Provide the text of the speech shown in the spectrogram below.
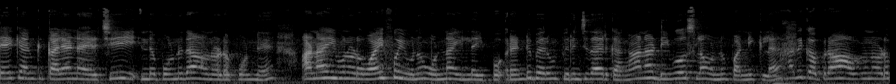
டேக்கியானுக்கு கல்யாணம் ஆயிடுச்சு இந்த பொண்ணு தான் அவனோட பொண்ணு. ஆனால் இவனோட ஒய்ஃபும் இவனும் ஒன்றா இல்லை இப்போது ரெண்டு பேரும் பிரிஞ்சு தான் இருக்காங்க. ஆனால் டிவோர்ஸ்லாம் ஒன்றும் பண்ணிக்கல. அதுக்கப்புறம் அவனோட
